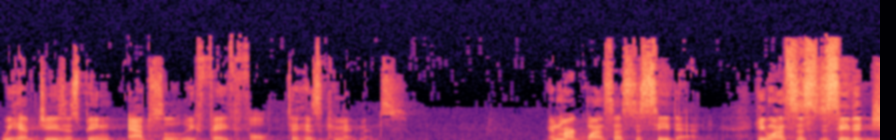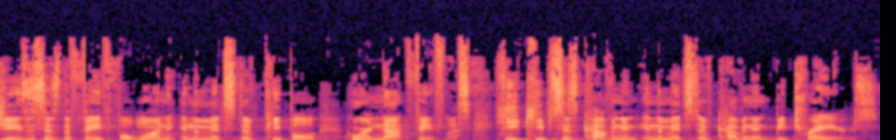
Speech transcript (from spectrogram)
we have Jesus being absolutely faithful to his commitments. And Mark wants us to see that. He wants us to see that Jesus is the faithful one in the midst of people who are not faithless. He keeps his covenant in the midst of covenant betrayers.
